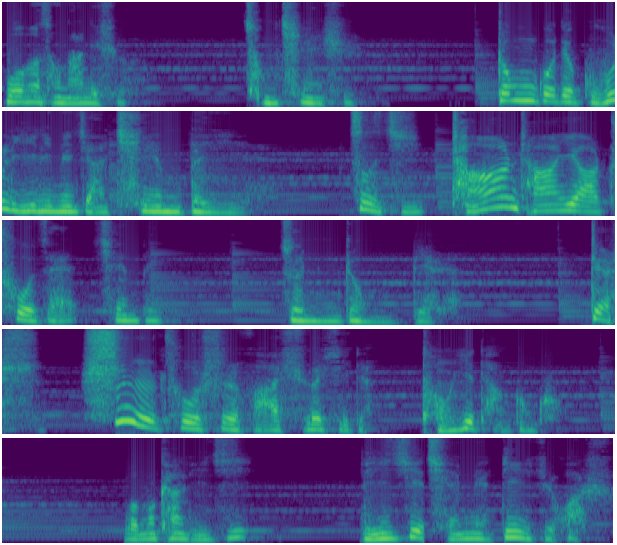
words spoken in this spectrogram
我们从哪里学？从谦虚。中国的古礼里面讲谦卑，自己常常要处在谦卑，尊重别人。这是事出事法学习的头一堂功课。我们看《礼记》，《礼记》前面第一句话是。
